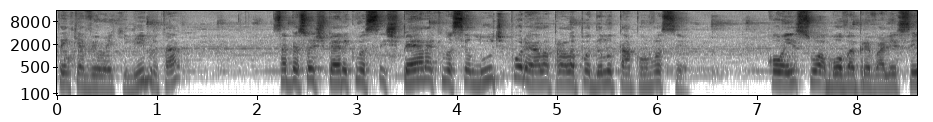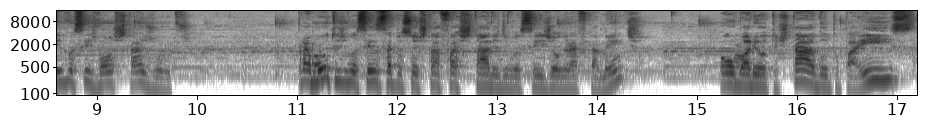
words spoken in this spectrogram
Tem que haver um equilíbrio, tá? Essa pessoa espera que você espera que você lute por ela para ela poder lutar por você. Com isso, o amor vai prevalecer e vocês vão estar juntos. Para muitos de vocês, essa pessoa está afastada de vocês geograficamente, ou mora em outro estado, outro país,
